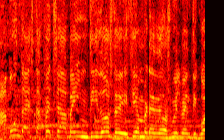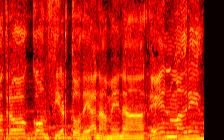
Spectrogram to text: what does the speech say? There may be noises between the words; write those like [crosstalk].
Apunta esta fecha, 22 de diciembre de 2024, concierto de Ana Mena en Madrid.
